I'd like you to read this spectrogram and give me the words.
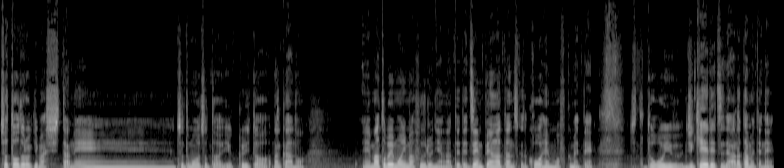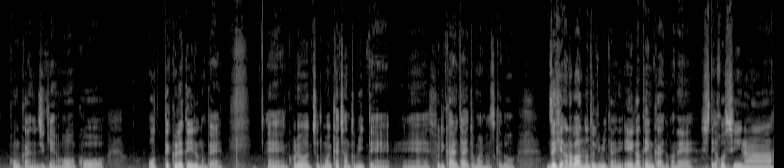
ちょっと驚きましたね。ちょっともうちょっとゆっくりとなんかあの、えまとめも今 Hulu に上がってて前編上がったんですけど後編も含めてちょっとどういう時系列で改めてね今回の事件をこう追ってくれているので、えーこれをちょっともう一回ちゃんと見て、えー振り返りたいと思いますけどぜひあの番の時みたいに映画展開とかねしてほしいな。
